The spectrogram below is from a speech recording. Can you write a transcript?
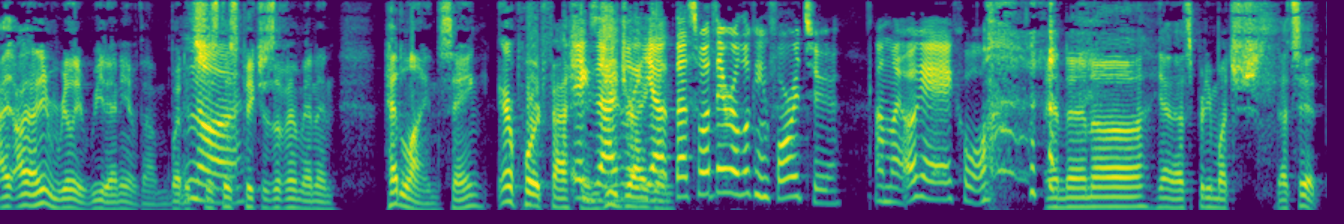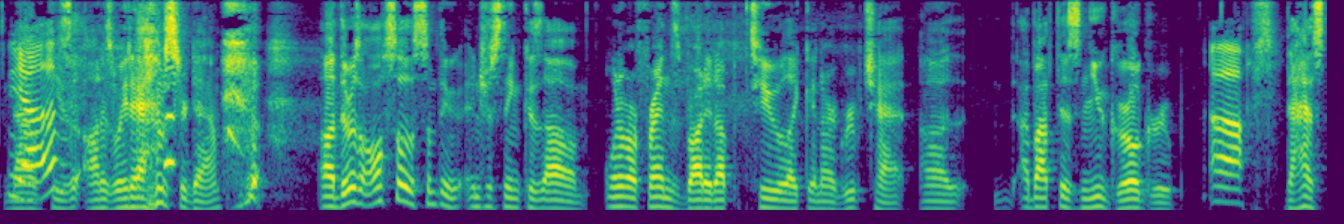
I I didn't really read any of them, but it's just No. there's pictures of him and then headlines saying airport fashion exactly. Yeah, that's what they were looking forward to. I'm like, okay, cool. and then uh yeah that's pretty much that's it now Yeah. he's on his way to amsterdam uh there was also something interesting because um one of our friends brought it up too like in our group chat uh about this new girl group uh, that has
